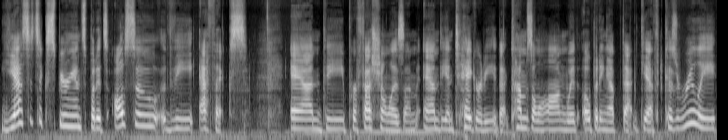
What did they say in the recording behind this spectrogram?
yes, it's experience, but it's also the ethics and the professionalism and the integrity that comes along with opening up that gift. Because really,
